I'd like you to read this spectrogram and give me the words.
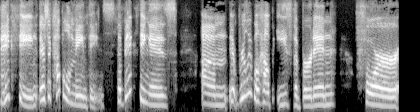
big thing, there's a couple of main things. The big thing is um, it really will help ease the burden for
